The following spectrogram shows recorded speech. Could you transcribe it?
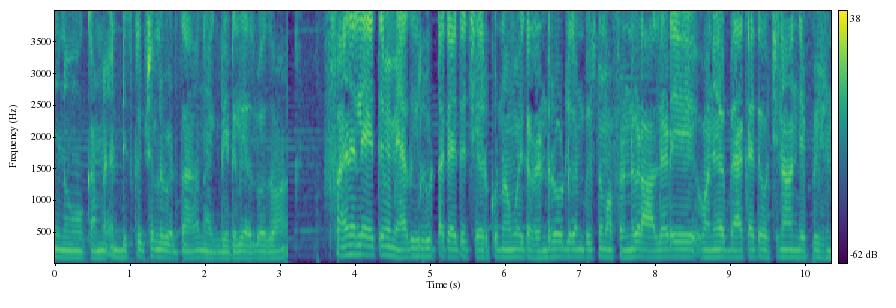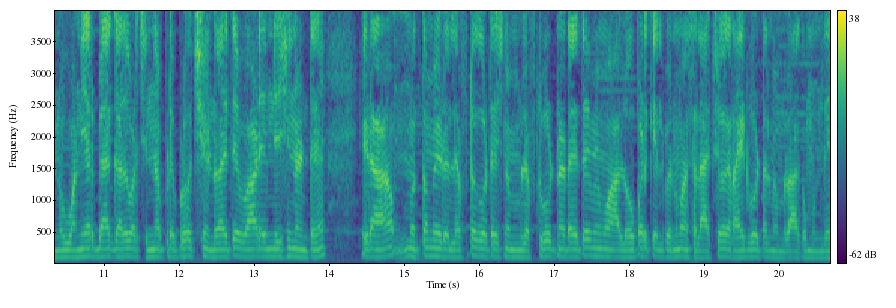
నేను కమెంట్ డిస్క్రిప్షన్లో పెడతా నాకు డీటెయిల్గా తెలియదు ఫైనల్లీ అయితే మేము యాదగిరిగుట్టకి అయితే చేరుకున్నాము. ఇక్కడ రెండు రోడ్లు కనిపిస్తున్నాయి. మా ఫ్రెండ్ కూడా ఆల్రెడీ వన్ ఇయర్ బ్యాక్ అయితే వచ్చినా అని చెప్పేసిండు. వన్ ఇయర్ బ్యాక్ కాదు వాడు చిన్నప్పుడు ఎప్పుడు వచ్చిండు. అయితే వాడు ఏం చేసిండంటే ఇక్కడ మొత్తం ఇక్కడ లెఫ్ట్ కొట్టేసినాం. లెఫ్ట్ కొట్టినట్టయితే మేము ఆ లోపలికి వెళ్ళిపోయినాం. అసలు యాక్చువల్గా రైట్ కొట్టాలి మేము రాకముందే.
